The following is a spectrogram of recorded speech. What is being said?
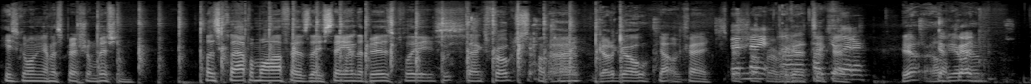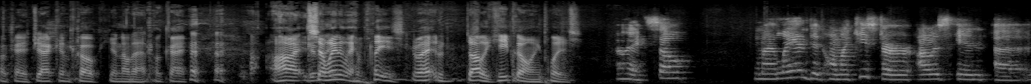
He's going on a special mission. Let's clap him off, as they say in the biz, please. Thanks, folks. Okay. Uh, gotta go. Yeah, okay. Good night. for I'll talk to you later. Yeah, I'll Yeah, be good. around. Okay, Jack and Coke, you know that. Okay. All right. Good so night. anyway, please go ahead, Dolly. Keep going, please. Okay, so when I landed on my keister, I was in uh,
